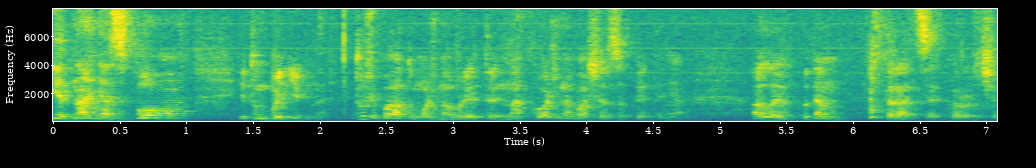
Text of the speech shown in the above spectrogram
єднання з Богом і тому подібне. Дуже багато можна говорити на кожне ваше запитання, але будемо старатися коротше.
